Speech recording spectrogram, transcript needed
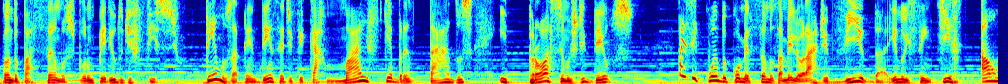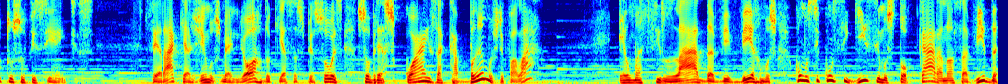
Quando passamos por um período difícil, temos a tendência de ficar mais quebrantados e próximos de Deus. Mas e quando começamos a melhorar de vida e nos sentir autossuficientes? Será que agimos melhor do que essas pessoas sobre as quais acabamos de falar? É uma cilada vivermos como se conseguíssemos tocar a nossa vida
